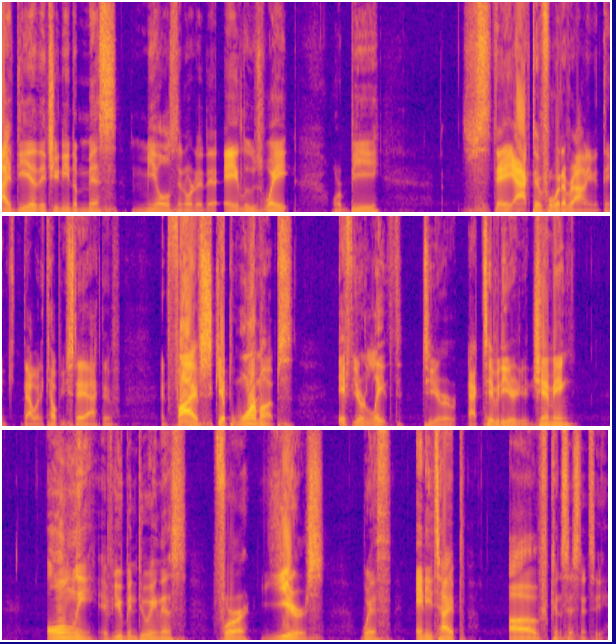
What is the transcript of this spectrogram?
idea that you need to miss meals in order to A, lose weight, or B, stay active for whatever. I don't even think that would help you stay active. And five, skip warm ups if you're late to your activity or your gymming only if you've been doing this for years with any type of consistency.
